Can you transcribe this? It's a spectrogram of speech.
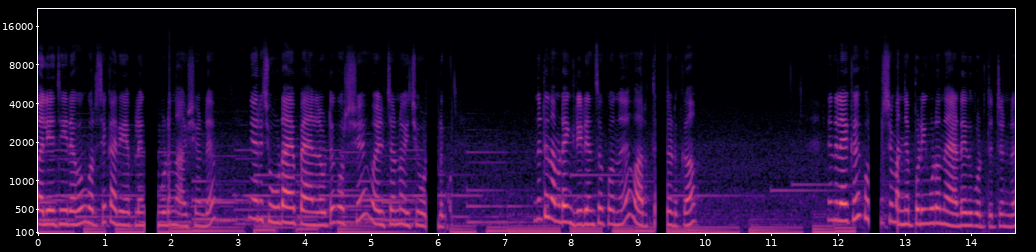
വലിയ ജീരകവും കുറച്ച് കറിവേപ്പിലയും കൂടെ ഒന്ന് ആവശ്യമുണ്ട്. ഇനി ഒരു ചൂടായ പാനിലോട്ട് കുറച്ച് വെളിച്ചെണ്ണ ഒഴിച്ച് കൊടുക്കും. എന്നിട്ട് നമ്മുടെ ഇൻഗ്രീഡിയൻസ് ഒക്കെ ഒന്ന് വറുത്തെടുക്കാം. ഇതിലേക്ക് കുറച്ച് മഞ്ഞപ്പൊടിയും കൂടെ ഒന്ന് ആഡ് ചെയ്ത് കൊടുത്തിട്ടുണ്ട്.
